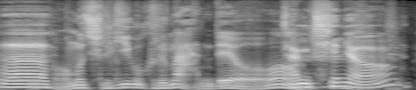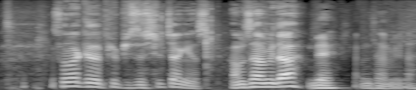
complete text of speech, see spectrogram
아, 너무 즐기고 그러면 안 돼요. 장진영 손학규 대표 비서실장이었습니다. 감사합니다. 네, 감사합니다.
